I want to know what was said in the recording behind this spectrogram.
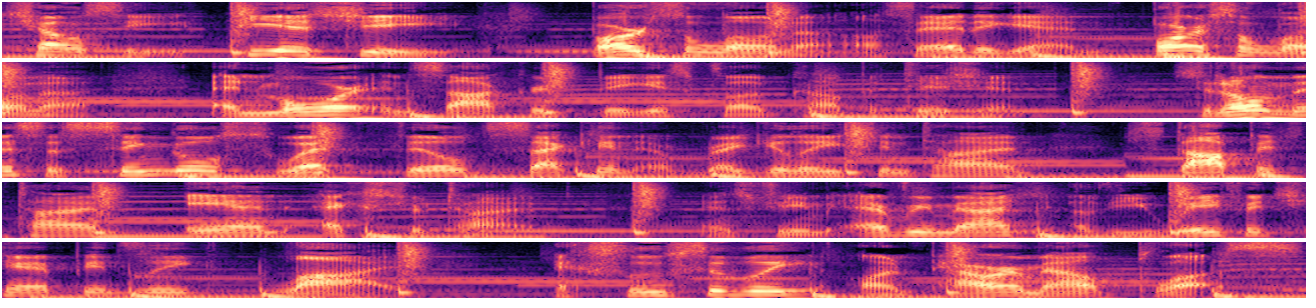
Chelsea, PSG, Barcelona, I'll say it again, Barcelona, and more in soccer's biggest club competition. So don't miss a single sweat filled second of regulation time, stoppage time, and extra time. And stream every match of the UEFA Champions League live, exclusively on Paramount Plus.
